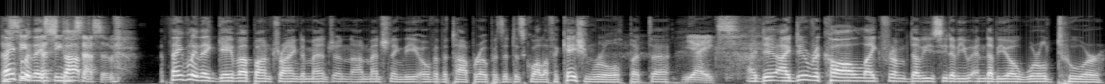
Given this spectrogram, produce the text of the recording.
That Thankfully, they that stopped. excessive. Thankfully, they gave up on trying to mention on mentioning the over the top rope as a disqualification rule. But uh, Yikes. I do I do recall, like from WCW NWO World Tour,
